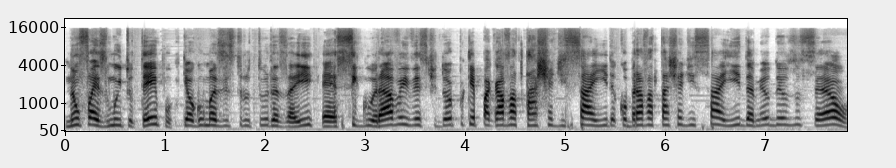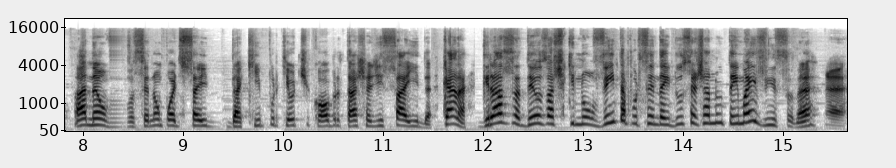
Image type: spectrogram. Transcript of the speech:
não faz muito tempo que algumas estruturas aí é, seguravam o investidor porque pagava taxa de saída, cobrava taxa de saída. Meu Deus do céu. Ah, não, você não pode sair daqui porque eu te cobro taxa de saída. Cara, graças a Deus, acho que 90% da indústria já não tem mais isso, né? É.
